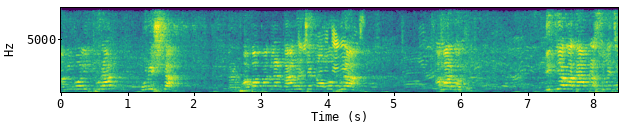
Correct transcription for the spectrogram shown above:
আমি বলি পুরাণ উনিশটা। ভবা বাংলার গান হচ্ছে নবপুরাণ আমার মতে। দ্বিতীয় কথা আমরা শুনেছি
